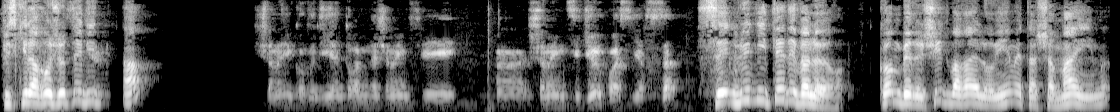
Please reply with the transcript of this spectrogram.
Puisqu'il a rejeté l'idée. Hein? Shamaim, quand on dit Torah Shamaim, c'est Shamaim, c'est Dieu, quoi. C'est ça? C'est l'unité des valeurs. Comme Bereshit bara Elohim et Shamaim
